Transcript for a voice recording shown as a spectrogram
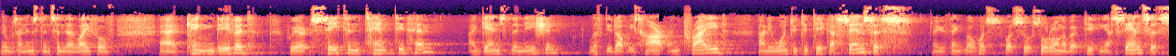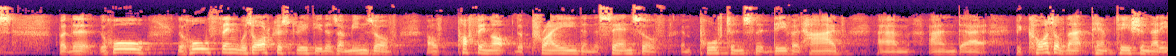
There was an instance in the life of uh, King David where Satan tempted him against the nation, lifted up his heart and pride, and he wanted to take a census. Now you think, well, what's, what's so, so wrong about taking a census? But the, the, whole, the whole thing was orchestrated as a means of, of puffing up the pride and the sense of importance that David had. Um, and uh, because of that temptation that he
